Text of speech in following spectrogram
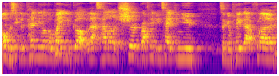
Obviously, depending on the weight you've got, but that's how long it should roughly be taking you to complete that flow.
